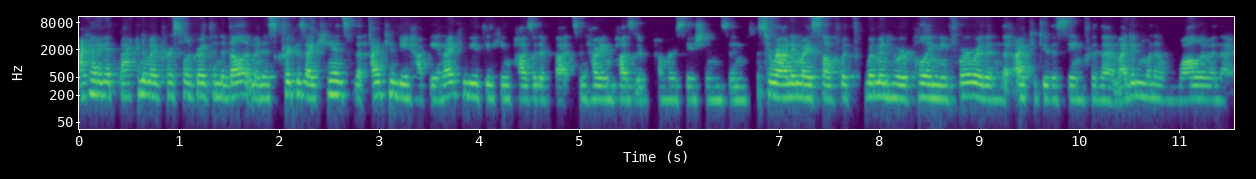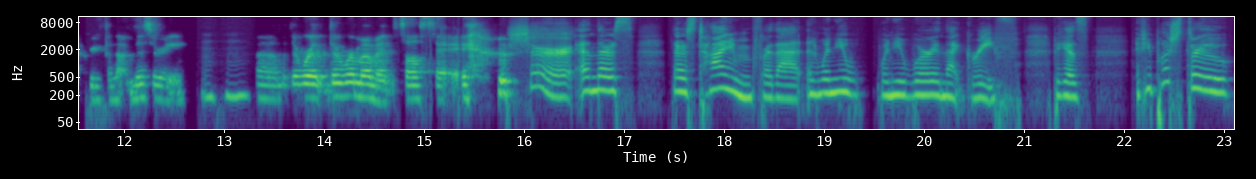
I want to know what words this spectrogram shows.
I got to get back into my personal growth and development as quick as I can so that I can be happy and I can be thinking positive thoughts and having positive conversations and surrounding myself with women who are pulling me forward and that I could do the same for them. I didn't want to wallow in that grief and that misery. Mm-hmm. Um, but there were there were moments, I'll say. sure, and there's there's time for that. And when you when you were in that grief, because if you push through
